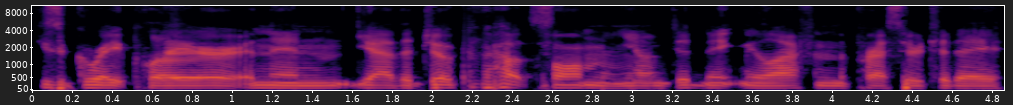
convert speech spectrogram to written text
He's a great player. And then yeah, the joke about Solomon Young did make me laugh in the presser today.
